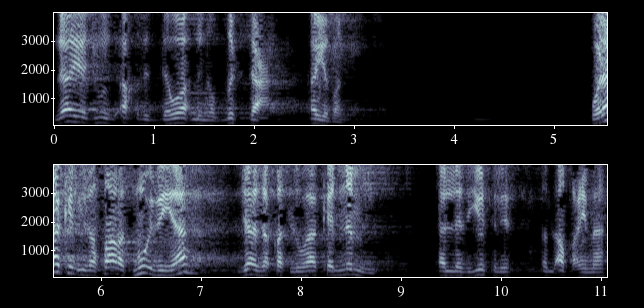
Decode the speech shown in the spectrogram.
لا يجوز أخذ الدواء من الضفدع أيضا. ولكن إذا صارت مؤذية جاز قتلها كالنمل الذي يتلف الأطعمة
